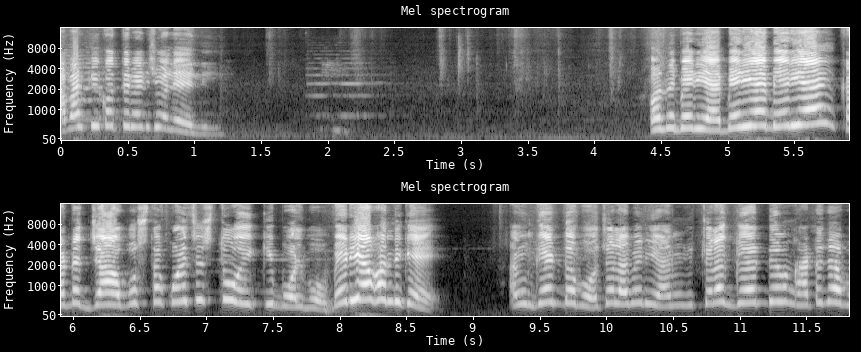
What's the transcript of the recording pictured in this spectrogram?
আবার কি করতে বেরিয়ে চলে এলি? ওখানে বেরিয়ে বেরিয়ে বেরিয়ে কাটা যা অবস্থা করেছিস তুই কি বলব? বেরিয়ে ওখান থেকে। আমি গেট দেবো। চলো বেরিয়ে আমি চলো গেট দিয়ে আমি ঘাটে যাব।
